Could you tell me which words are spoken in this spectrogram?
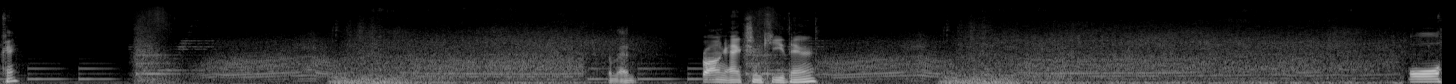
Okay. So that wrong action key there. Oh.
